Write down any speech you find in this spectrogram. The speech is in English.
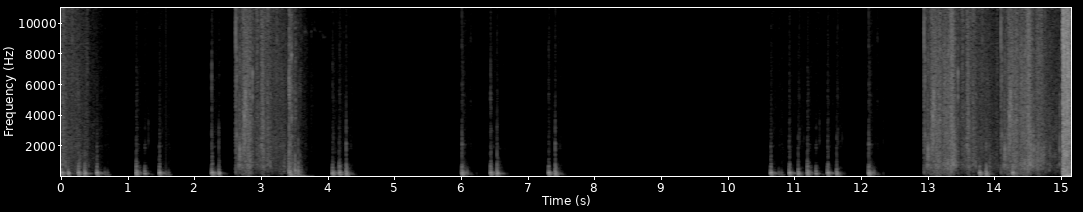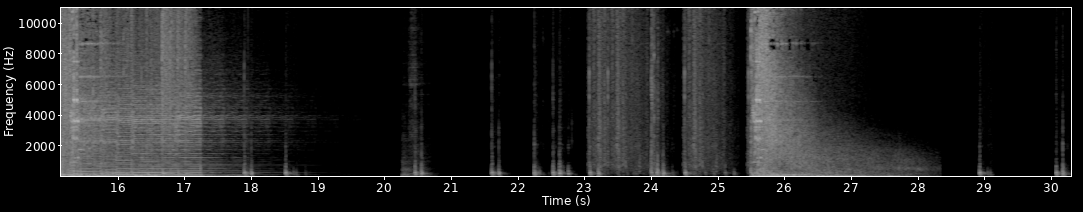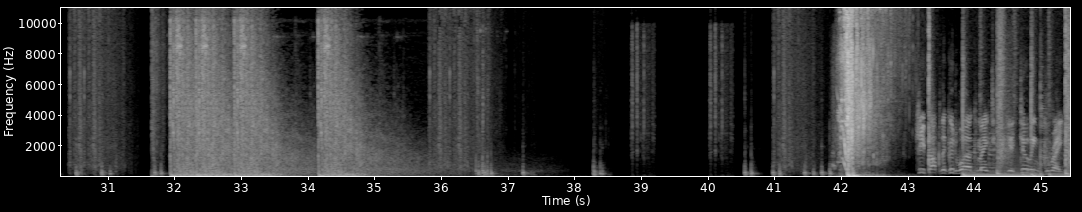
you Keep up the good work, mate. You're doing great.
